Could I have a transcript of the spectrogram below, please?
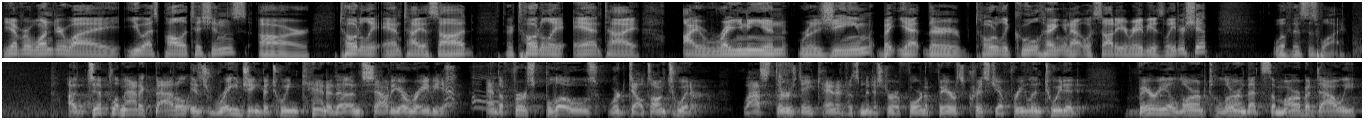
You ever wonder why U.S. politicians are totally anti Assad? They're totally anti Iranian regime, but yet they're totally cool hanging out with Saudi Arabia's leadership? Well, this is why. A diplomatic battle is raging between Canada and Saudi Arabia, and the first blows were dealt on Twitter. Last Thursday, Canada's Minister of Foreign Affairs, Chrystia Freeland, tweeted, very alarmed to learn that Samar Badawi,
